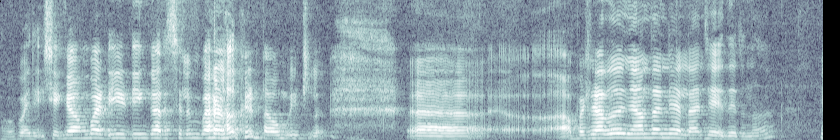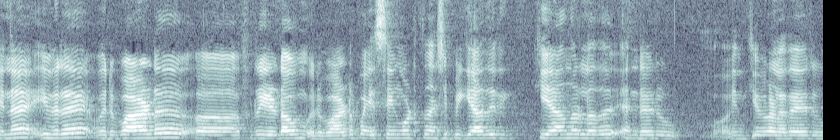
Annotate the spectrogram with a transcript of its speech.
അപ്പോൾ പരീക്ഷയ്ക്കാകുമ്പോൾ അടി ഇടിയും കരച്ചിലും ബഹളമൊക്കെ ഉണ്ടാവും വീട്ടിൽ പക്ഷെ അത് ഞാൻ തന്നെയെല്ലാം ചെയ്തിരുന്നത്. പിന്നെ ഇവരെ ഒരുപാട് ഫ്രീഡവും ഒരുപാട് പൈസയും കൊടുത്ത് നശിപ്പിക്കാതിരിക്കുക എന്നുള്ളത് എന്റെ ഒരു എനിക്ക് വളരെ ഒരു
